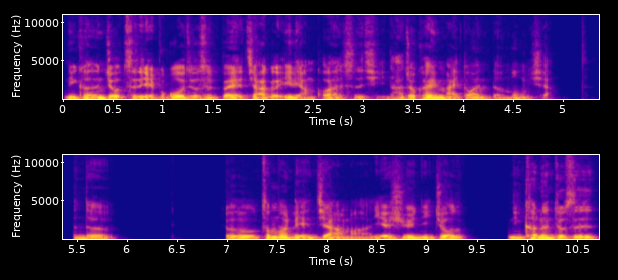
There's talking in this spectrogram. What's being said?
你可能就只也不过就是被加个一两块的事情，他就可以买断你的梦想，真的就这么廉价吗？也许你就你可能就是。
